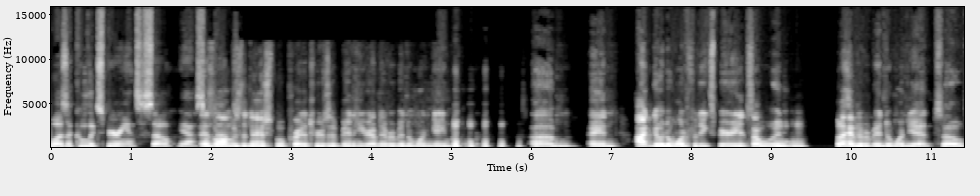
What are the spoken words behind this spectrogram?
was a cool experience. So yeah, as long as the Nashville Predators have been here, I've never been to one game before. um, and I'd go to one for the experience. I would. Mhm. but I have never been to one yet. So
